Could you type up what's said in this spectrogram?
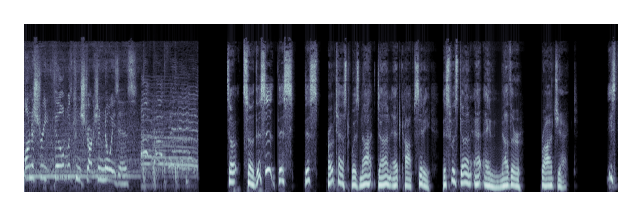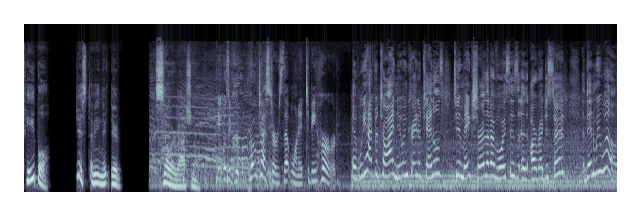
On a street filled with construction noises. So so this is this this protest was not done at Cop City. This was done at another project. These people just I mean they're, they're so irrational. It was a group of protesters that wanted to be heard. If we have to try new and creative channels to make sure that our voices uh, are registered, then we will.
